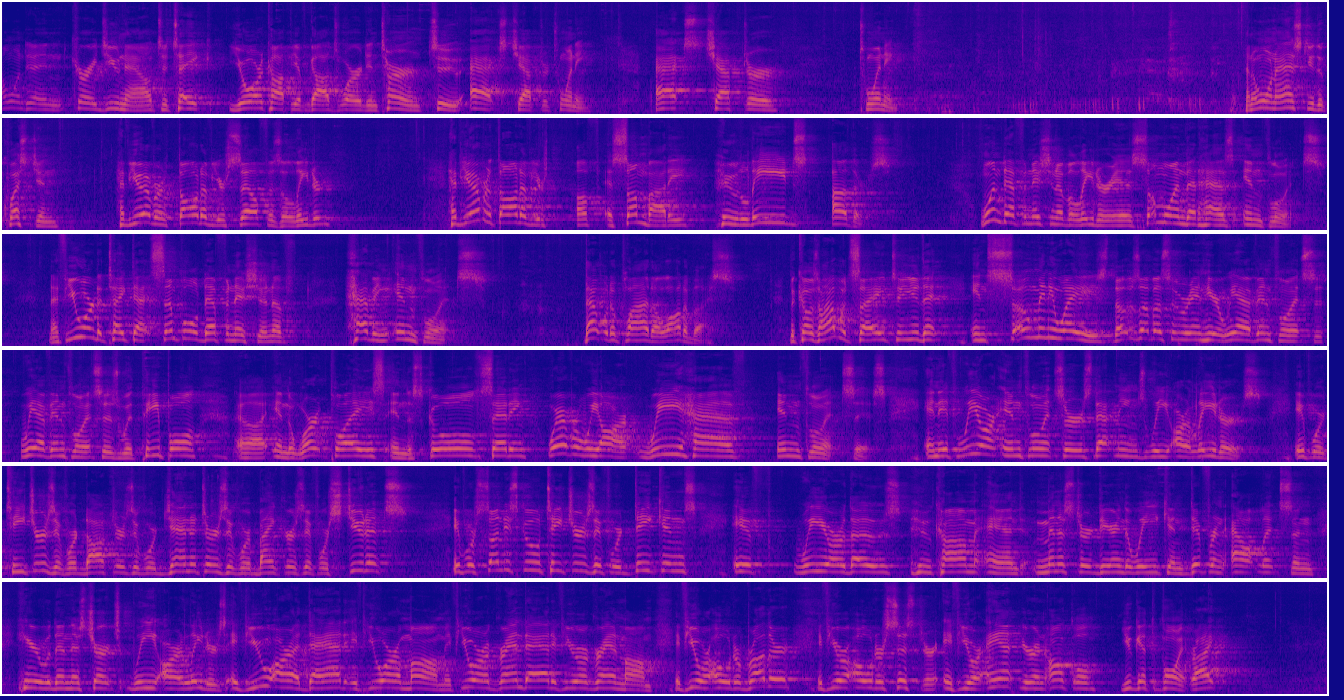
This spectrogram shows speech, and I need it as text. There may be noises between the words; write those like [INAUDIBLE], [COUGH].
I want to encourage you now to take your copy of God's Word and turn to Acts chapter 20. Acts chapter 20. And I want to ask you the question Have you ever thought of yourself as a leader? Have you ever thought of yourself as somebody who leads others? One definition of a leader is someone that has influence. Now, if you were to take that simple definition of having influence. That would apply to a lot of us. Because I would say to you that in so many ways, those of us who are in here, we have influences, we have influences with people uh, in the workplace, in the school setting, wherever we are, we have influences. And if we are influencers, that means we are leaders. If we're teachers, if we're doctors, if we're janitors, if we're bankers, if we're students, if we're Sunday school teachers, if we're deacons, if we are those who come and minister during the week in different outlets and here within this church, we are leaders. If you are a dad, if you are a mom, if you are a granddad, if you are a grandmom, if you are older brother, if you're older sister, if you're aunt, you're an uncle, you get the point, right?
